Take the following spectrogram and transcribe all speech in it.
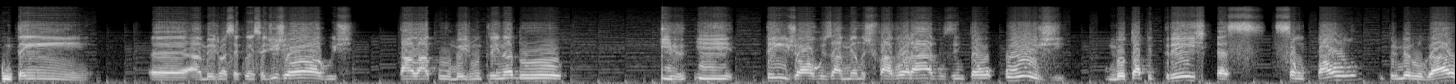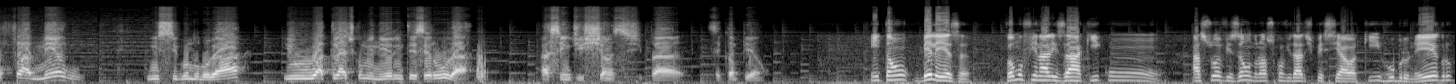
Não tem é, a mesma sequência de jogos, tá lá com o mesmo treinador e, e tem jogos a menos favoráveis. Então, hoje, o meu top 3 é São Paulo em primeiro lugar, o Flamengo em segundo lugar e o Atlético Mineiro em terceiro lugar. Assim, de chances para ser campeão. Então, beleza. Vamos finalizar aqui com a sua visão do nosso convidado especial aqui, Rubro Negro,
